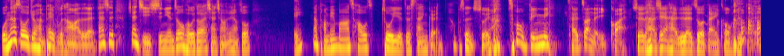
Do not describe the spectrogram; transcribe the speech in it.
我那时候就很佩服他嘛，对不对？但是现在几十年之后回过头来想想，我就想说，哎，那旁边帮他抄作业的这三个人，他不是很衰吗？这么拼命才赚了一块，所以他现在还是在做代工，对对？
